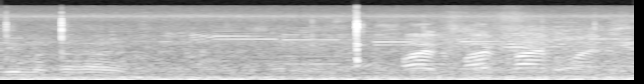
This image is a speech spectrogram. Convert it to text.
Eye. Five, five times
